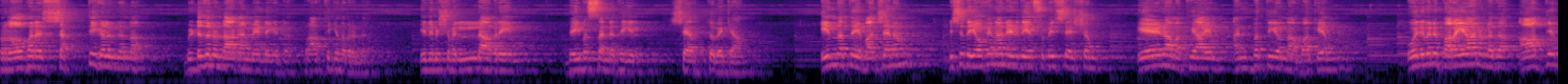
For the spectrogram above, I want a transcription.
പ്രലോഭന ശക്തികളിൽ നിന്ന് വിടുതലുണ്ടാകാൻ വേണ്ടിയിട്ട് പ്രാർത്ഥിക്കുന്നവരുണ്ട്. ഈ നിമിഷം എല്ലാവരെയും ദൈവസന്നദ്ധിയിൽ ചേർത്ത് വയ്ക്കാം ഇന്നത്തെ വചനം വിശുദ്ധ യോഹനാൻ എഴുതിയ സുവിശേഷം ഏഴാം അധ്യായം അൻപത്തിയൊന്നാം വാക്യം. ഒരുവന് പറയാനുള്ളത് ആദ്യം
